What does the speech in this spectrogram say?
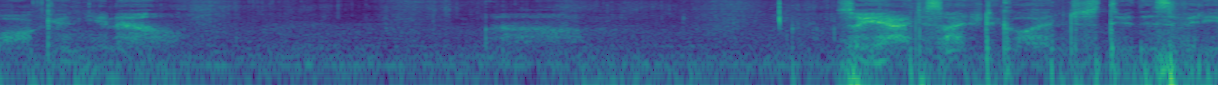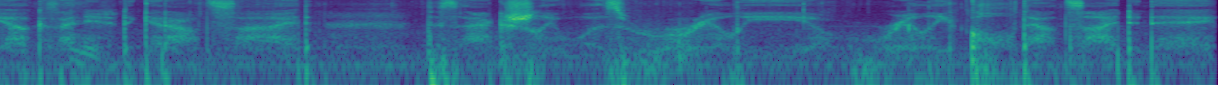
walking, you know. Um, so yeah, I decided to go ahead and just do this video because I needed to get outside. This actually was really, really cold outside today,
